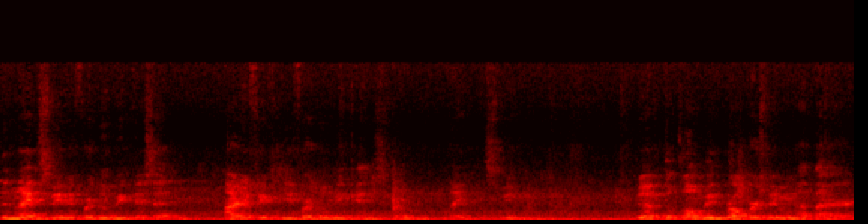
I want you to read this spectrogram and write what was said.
the night swimming for the weekdays, and 150 for the weekends from night swimming. You have to come with proper swimming attire.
